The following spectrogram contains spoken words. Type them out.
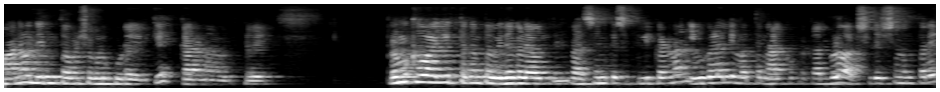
ಮಾನವ ನಿರ್ಮಿತ ಅಂಶಗಳು ಕೂಡ ಇದಕ್ಕೆ ಕಾರಣವಾಗಿರ್ತವೆ ಪ್ರಮುಖವಾಗಿರ್ತಕ್ಕಂಥ ವಿಧಗಳು ಯಾವಂದ್ರೆ ರಾಸಾಯನಿಕ ಶಿಥಿಲೀಕರಣ ಇವುಗಳಲ್ಲಿ ಮತ್ತೆ ನಾಲ್ಕು ಪ್ರಕಾರಗಳು ಆಕ್ಸಿಡೇಷನ್ ಅಂತಾರೆ,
